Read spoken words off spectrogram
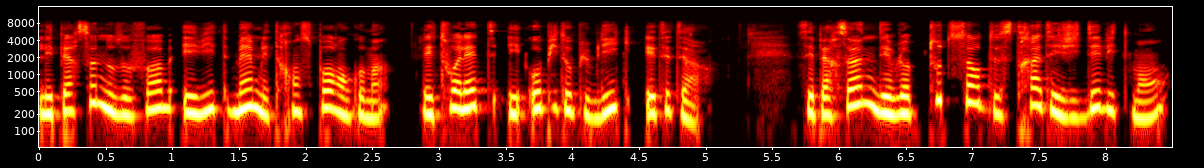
les personnes nosophobes évitent même les transports en commun, les toilettes et hôpitaux publics, etc. Ces personnes développent toutes sortes de stratégies d'évitement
